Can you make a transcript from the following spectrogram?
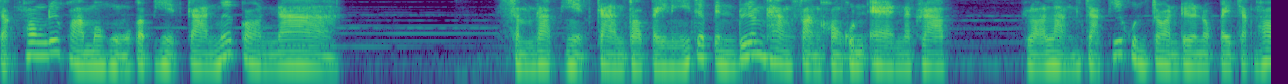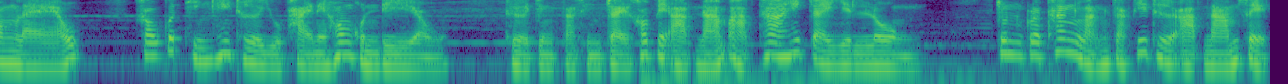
จากห้องด้วยความโมโหกับเหตุการณ์เมื่อก่อนหน้าสำหรับเหตุการณ์ต่อไปนี้จะเป็นเรื่องทางฝั่งของคุณแอนนะครับ เพราะหลังจากที่คุณจรเดินออกไปจากห้องแล้ว เขาก็ทิ้งให้เธออยู่ภายในห้องคนเดียว เธอจึงตัดสินใจเข้าไปอาบน้ำอาบท่าให้ใจเย็นลง จนกระทั่งหลังจากที่เธออาบน้ำเสร็จ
